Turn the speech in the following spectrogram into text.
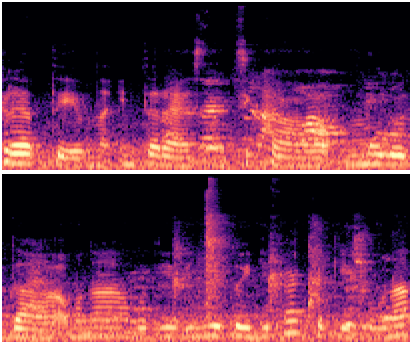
креативна, інтересна, цікава, молода. Вона є той дефект такий, що вона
